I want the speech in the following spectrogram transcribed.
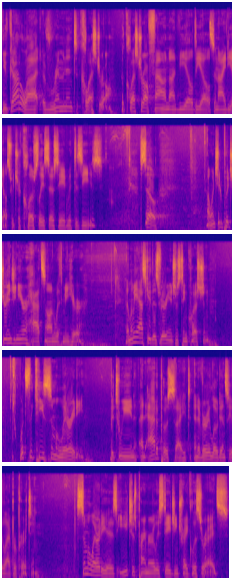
You've got a lot of remnant cholesterol, the cholesterol found on VLDLs and IDLs, which are closely associated with disease. So I want you to put your engineer hats on with me here. And let me ask you this very interesting question. What's the key similarity between an adipocyte and a very low density lipoprotein? Similarity is each is primarily staging triglycerides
